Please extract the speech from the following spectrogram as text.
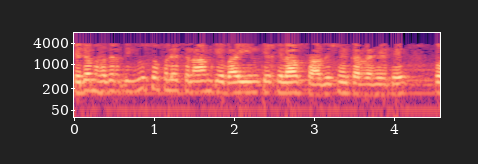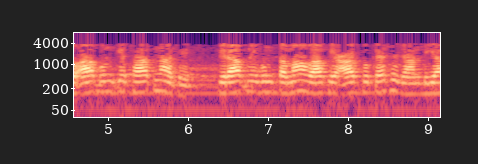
کہ جب حضرت یوسف علیہ السلام کے بھائی ان کے خلاف سازشیں کر رہے تھے تو آپ ان کے ساتھ نہ تھے۔ پھر آپ نے ان تمام واقعات کو کیسے جان لیا؟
